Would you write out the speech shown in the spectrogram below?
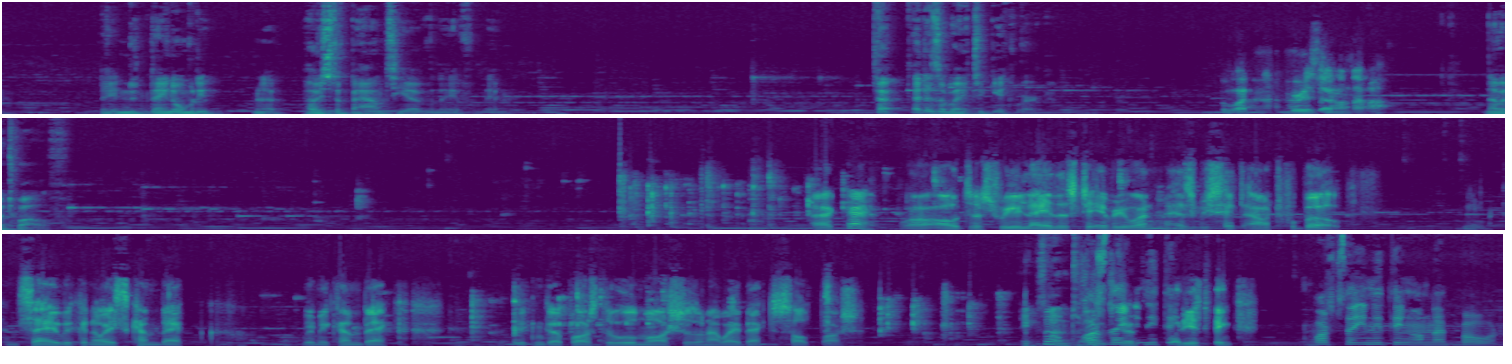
they they normally you know post a bounty over there for them. So that is a way to get work. What number is that on the map? Number twelve. Okay, well, I'll just relay this to everyone as we set out for Burle. And say we can always come back. When we come back, we can go past the Hool marshes on our way back to Salt Marsh. Excellent. Was Sounds there good. anything? What do you think? Was there anything on that board?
